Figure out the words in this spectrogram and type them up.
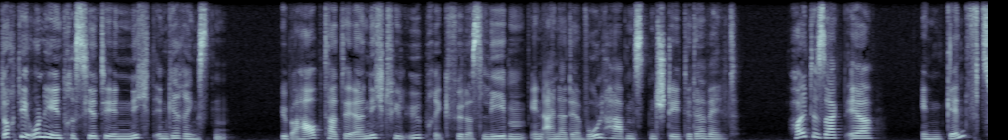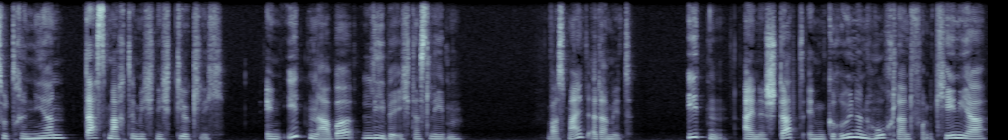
Doch die Uni interessierte ihn nicht im geringsten. Überhaupt hatte er nicht viel übrig für das Leben in einer der wohlhabendsten Städte der Welt. Heute sagt er, in Genf zu trainieren, das machte mich nicht glücklich. In Eton aber liebe ich das Leben. Was meint er damit? Eton, eine Stadt im grünen Hochland von Kenia,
